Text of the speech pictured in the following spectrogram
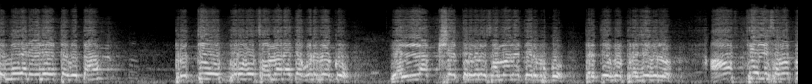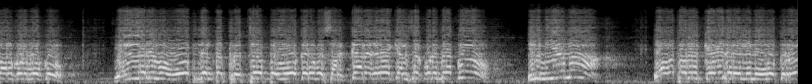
ಸಂವಿಧಾನ ಏನ್ ಹೇಳ್ತಾ ಗೊತ್ತಾ? ಪ್ರತಿಯೊಬ್ಬರಿಗೂ ಸಮಾನತೆ ಕೊಡಬೇಕು. ಎಲ್ಲ ಕ್ಷೇತ್ರಗಳು ಸಮಾನತೆ ಇರಬೇಕು ಪ್ರತಿಯೊಬ್ಬ ಪ್ರಜೆಗಳು ಆಸ್ತಿಯಲ್ಲಿ ಸಮಪಾಲು ಕೊಡಬೇಕು ಎಲ್ಲರಿಗೂ ಓದಿದಂತ ಪ್ರತಿಯೊಬ್ಬ ಯುವಕರಿಗೂ ಸರ್ಕಾರಗಳೇ ಕೆಲಸ ಕೊಡಬೇಕು. ಇದು ನಿಯಮ. ಯಾವತ್ತಾದ್ರೂ ಕೇಳಿದರೆ ಇಲ್ಲಿನ ಯುವಕರು?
